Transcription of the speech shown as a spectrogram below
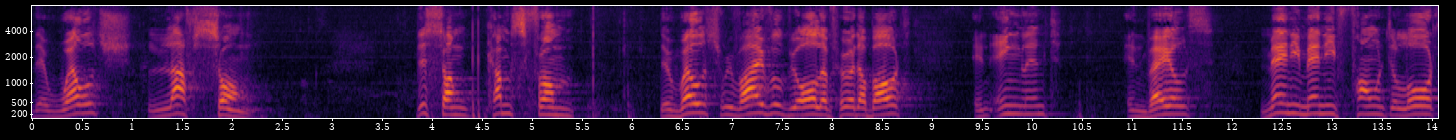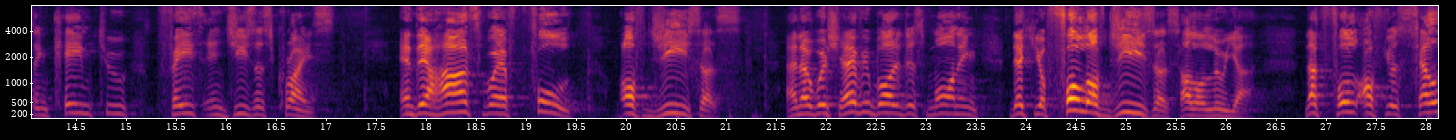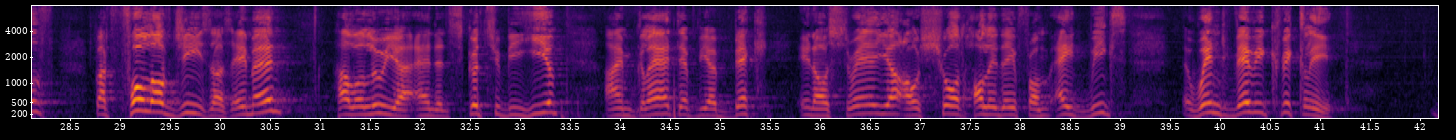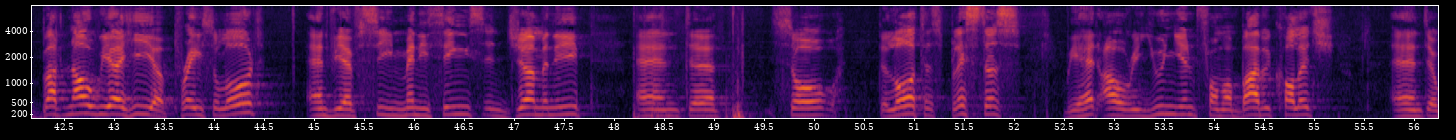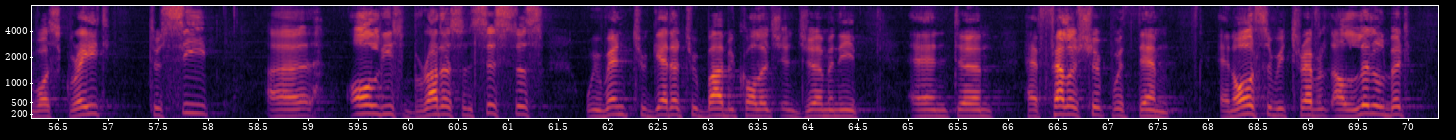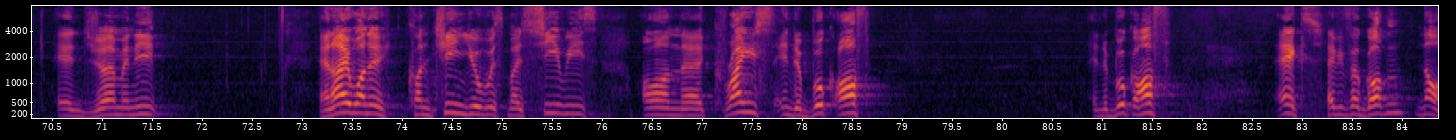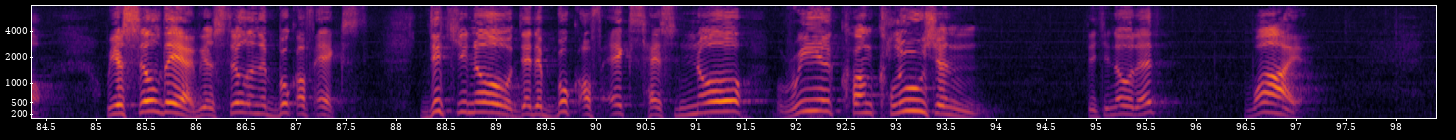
the Welsh love song. This song comes from the Welsh revival we all have heard about in England, in Wales. Many, many found the Lord and came to faith in Jesus Christ. And their hearts were full of Jesus. And I wish everybody this morning that you're full of Jesus. Hallelujah. Not full of yourself, but full of Jesus. Amen. Hallelujah. And it's good to be here. I'm glad that we are back in Australia. Our short holiday from eight weeks went very quickly. But now we are here. Praise the Lord. And we have seen many things in Germany. And uh, so the Lord has blessed us. We had our reunion from our Bible college, and it was great to see uh, all these brothers and sisters. We went together to Bible college in Germany and um, have fellowship with them. And also, we traveled a little bit in Germany. And I want to continue with my series on uh, Christ in the book of in the book of Acts. Have you forgotten? No. We are still there. We are still in the book of Acts. Did you know that the book of Acts has no real conclusion? Did you know that? Why?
